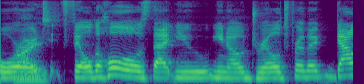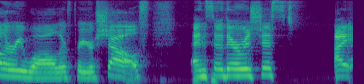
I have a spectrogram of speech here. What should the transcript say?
or right. fill the holes that you you know drilled for the gallery wall or for your shelf and so there was just I,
